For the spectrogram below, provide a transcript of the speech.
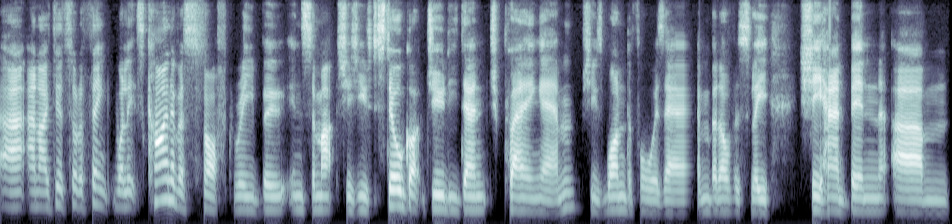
uh, and I did sort of think, well, it's kind of a soft reboot in so much as you've still got Judi Dench playing M. She's wonderful as M, but obviously she had been. Um,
